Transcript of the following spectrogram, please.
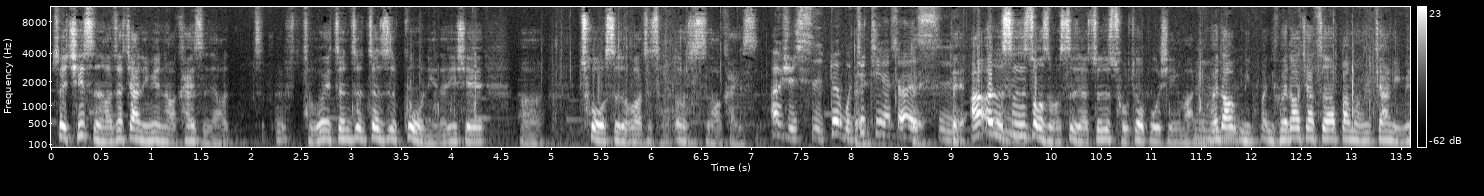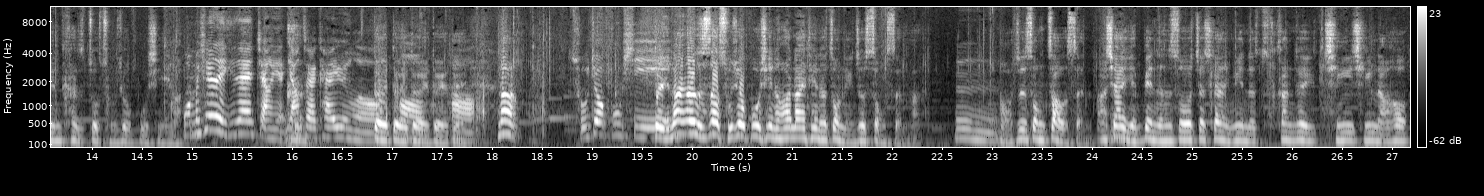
所以其实啊，在家里面呢，开始然后所谓真正正式过年的一些呃措施的话，是从二十四号开始。二十四，对，我就记得是二十四。对，啊二十四是做什么事呢？就是除旧布新嘛。你回到你你回到家之后，帮忙家里面开始做除旧布新嘛。我们现在已经在讲阳宅开运了。对对对对对。那除旧布新。对，那二十四号除旧布新的话，那一天的重点就是送神嘛。嗯。哦，就是送灶神啊。现在演变成说，在家里面的干脆清一清，然后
